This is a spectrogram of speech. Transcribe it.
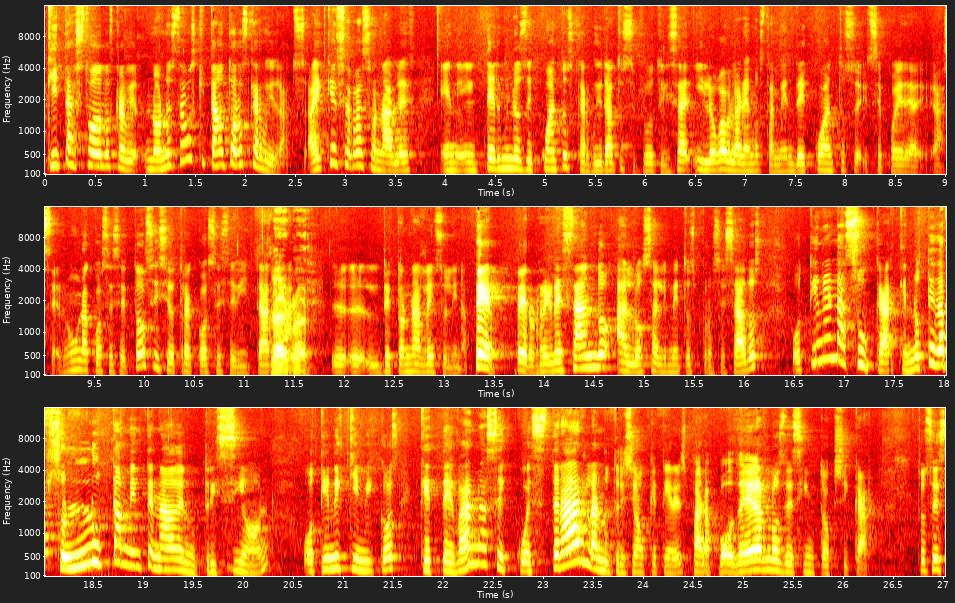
quitas todos los carbohidratos. No, no estamos quitando todos los carbohidratos. Hay que ser razonables en, términos de cuántos carbohidratos se puede utilizar y luego hablaremos también de cuántos se, puede hacer. Una cosa es cetosis y otra cosa es evitar detonar la insulina. Pero, pero regresando a los alimentos procesados, o tienen azúcar que no te da absolutamente nada de nutrición, o tiene químicos que te van a secuestrar la nutrición que tienes para poderlos desintoxicar. Entonces,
